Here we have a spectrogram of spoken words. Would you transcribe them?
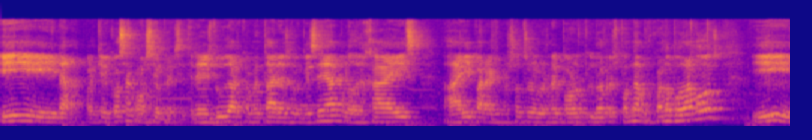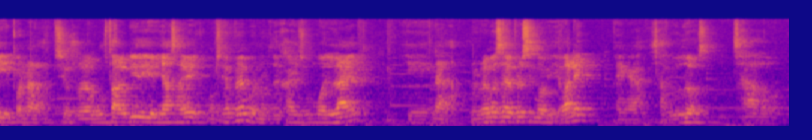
y nada, cualquier cosa como siempre, si tenéis dudas, comentarios o lo que sea, lo dejáis ahí para que nosotros lo, respondamos. Cuando podamos, y pues nada, si os ha gustado el vídeo ya sabéis, como siempre, pues nos dejáis un buen like, y nada, nos vemos en el próximo vídeo, ¿vale? Venga, saludos, chao.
